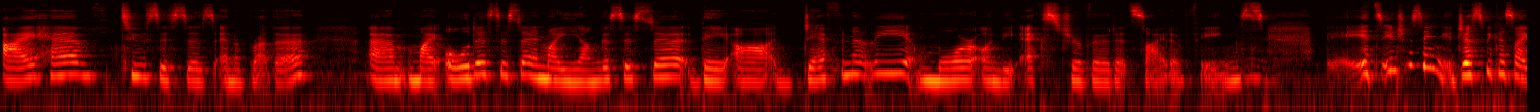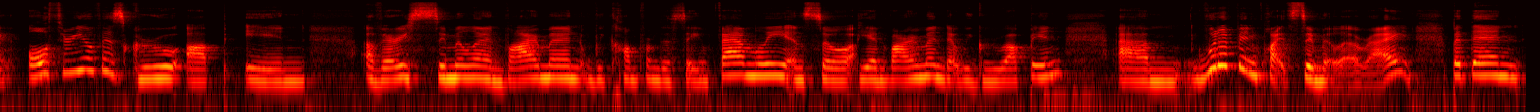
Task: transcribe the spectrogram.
I have two sisters and a brother. Um, my older sister and my younger sister, they are definitely more on the extroverted side of things. It's interesting just because like all three of us grew up in a very similar environment. We come from the same family, and so the environment that we grew up in um, would have been quite similar, right? But then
